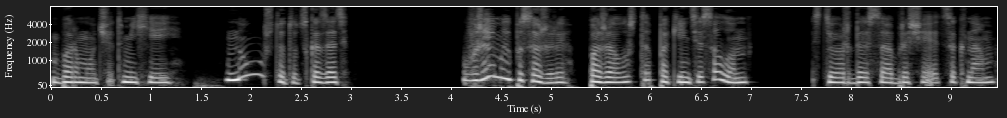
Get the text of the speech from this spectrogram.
Бормочет Михей. Ну, что тут сказать? «Уважаемые пассажиры, пожалуйста, покиньте салон». Стюардесса обращается к нам.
